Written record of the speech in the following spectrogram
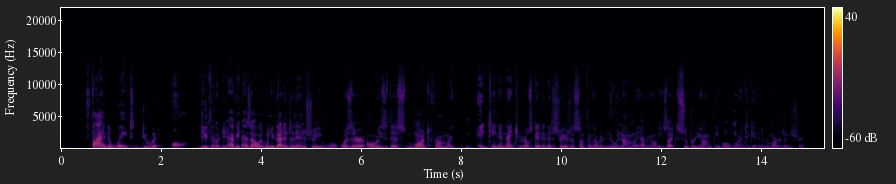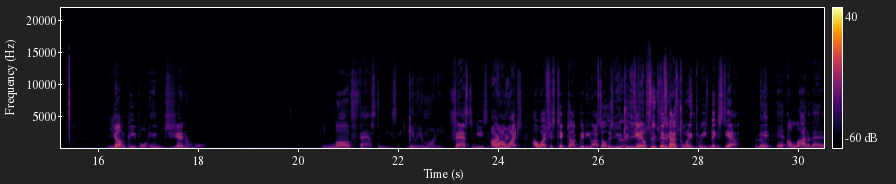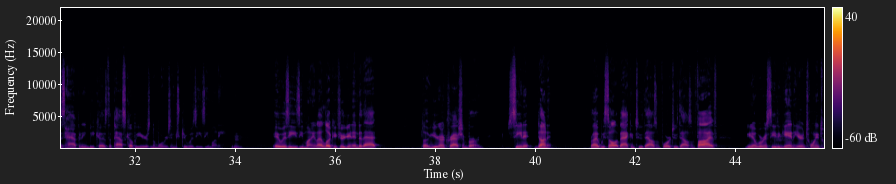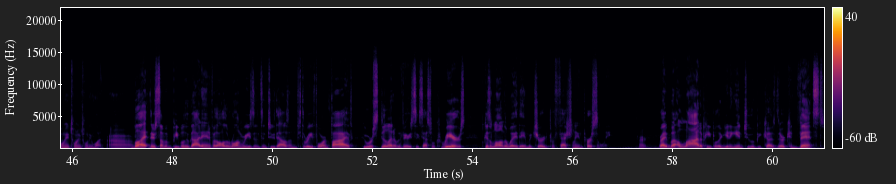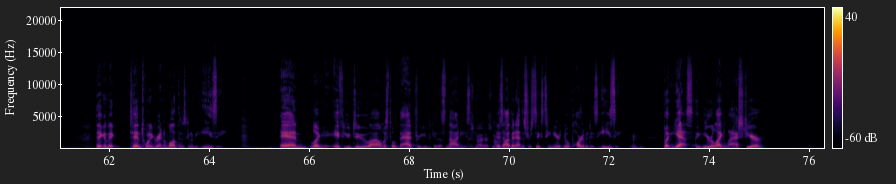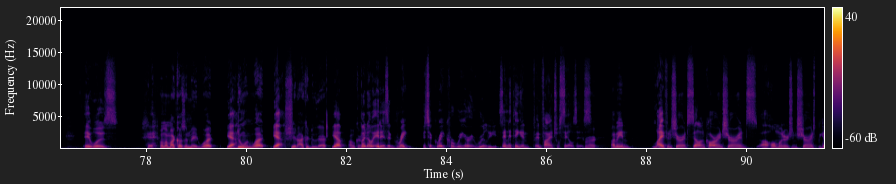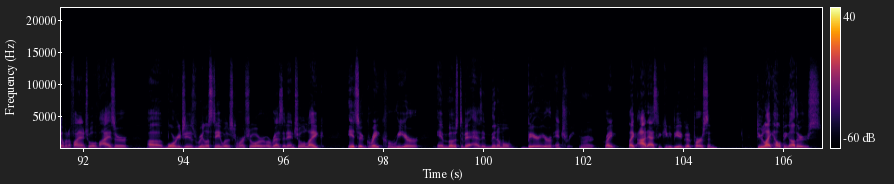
Find a way to do it all. Do you think? Have you? Has it always? When you got into the industry, was there always this want from like eighteen and nineteen year olds getting in the industry, or is this something of a new anomaly, having all these like super young people wanting to get into the mortgage industry? Young people in general love fast and easy. Give me the money. Fast and easy. Oh, I I, watched I watched this TikTok video. I saw this YouTube channel. This guy's 23. He's making yeah. It, it, a lot of that is happening because the past couple years in the mortgage industry was easy money. Mm. It was easy money. Like, look, if you're getting into that, look, you're gonna crash and burn. Seen it, done it. Right? We saw it back in 2004, 2005. You know, we're gonna see it Mhm. again here in 2020, 2021. Uh, But there's some of the people who got in for all the wrong reasons in 2003, 4, and 5 who are still in it with very successful careers because along the way they matured professionally and personally. Right. But a lot of people are getting into it because they're convinced they can make 10, 20 grand a month and it's going to be easy. And look, if you do, I almost feel bad for you because it's not easy. it's not. It's not. It's, I've been at this for 16 years. No part of it is easy. Mhm. But yes, a year like last year, it was, Hold on. My cousin made what? yeah, Doing what? yeah, Shit, I could do that. yep. Okay. But no, it is a great, it's a great career. It really is. Anything in, in financial sales is. right. I mean, life insurance, selling car insurance, uh, homeowners insurance, becoming a financial advisor, uh, mortgages, real estate, whether it's commercial or, or residential. Like, it's a great career, and most of it has a minimal barrier of entry. Right. right? Like I'd ask you, can you be a good person? Do you like helping others?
